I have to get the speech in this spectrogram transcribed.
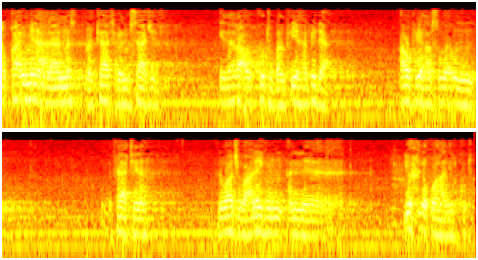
القائمين على مكاتب المساجد إذا رأوا كتبا فيها بدع أو فيها صور فاتنة الواجب عليهم أن يحرقوا هذه الكتب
